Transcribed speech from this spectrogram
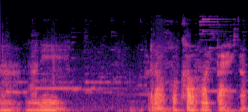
อ่ามานี่ เราก็เข้าฮอตไปครับ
